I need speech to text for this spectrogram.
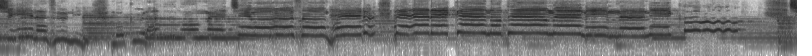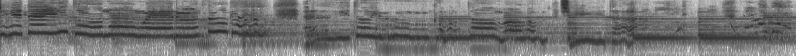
知らずに僕らの街を染める誰かのために何かをしていいと思えるのが愛ということを知ったすいません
